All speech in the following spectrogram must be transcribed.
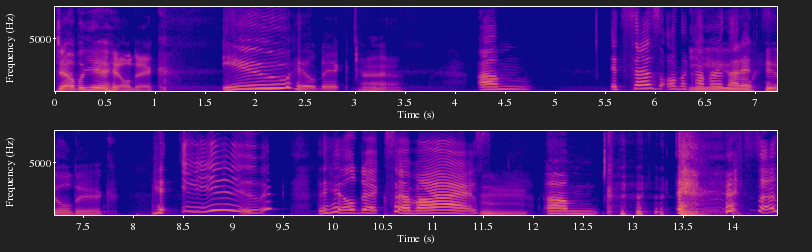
W. Hildick. Ew, Hildick. Ah. Um, it says on the cover that Ew, it's Hildick. Ew, the Hildicks have eyes. Mm. Um, it says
